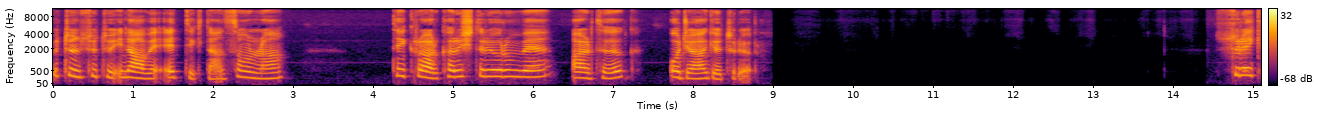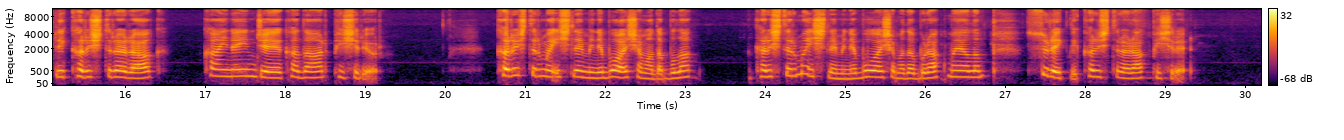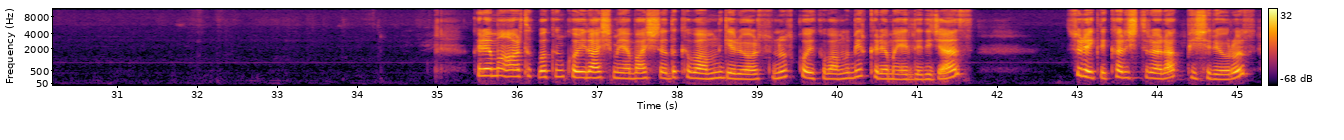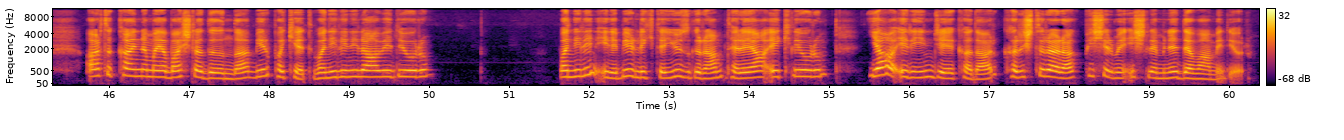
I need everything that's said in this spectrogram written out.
Bütün sütü ilave ettikten sonra tekrar karıştırıyorum ve artık ocağa götürüyorum. Sürekli karıştırarak kaynayıncaya kadar pişiriyorum. Karıştırma işlemini bu aşamada bırak karıştırma işlemini bu aşamada bırakmayalım. Sürekli karıştırarak pişirelim. Krema artık bakın koyulaşmaya başladı. Kıvamını görüyorsunuz. Koyu kıvamlı bir krema elde edeceğiz. Sürekli karıştırarak pişiriyoruz. Artık kaynamaya başladığında bir paket vanilin ilave ediyorum. Vanilin ile birlikte 100 gram tereyağı ekliyorum. Yağ eriyinceye kadar karıştırarak pişirme işlemine devam ediyorum.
